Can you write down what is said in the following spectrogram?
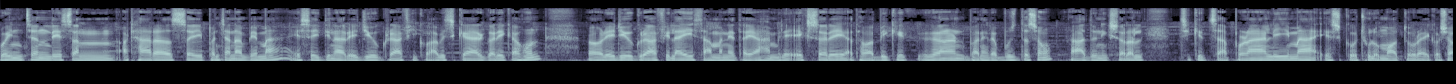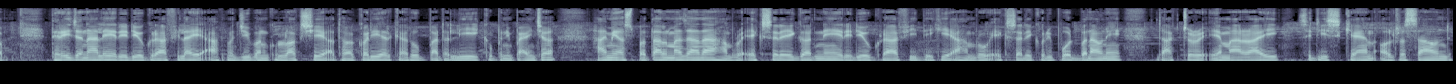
रोइन्टनले सन् अठार सय पन्चानब्बेमा यसै दिन रेडियोग्राफीको आविष्कार गरेका हुन् र रेडियोग्राफीलाई सामान्यतया हामीले एक्सरे अथवा विकिरण भनेर बुझ्दछौँ र आधुनिक सरल चिकित्सा प्रणालीमा यसको ठुलो महत्त्व रहेको छ। धेरैजनाले रेडियोग्राफीलाई आफ्नो जीवनको लक्ष्य अथवा करियरका रूपबाट लिएको पनि पाइन्छ। हामी अस्पतालमा जाँदा हाम्रो एक्सरे गर्ने रेडियोग्राफीदेखि हाम्रो एक्सरेको रिपोर्ट बनाउने doctor MRI CT scan ultrasound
